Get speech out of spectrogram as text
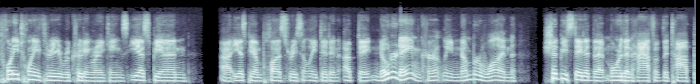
2023 recruiting rankings, ESPN, uh, ESPN Plus recently did an update. Notre Dame currently number one. Should be stated that more than half of the top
